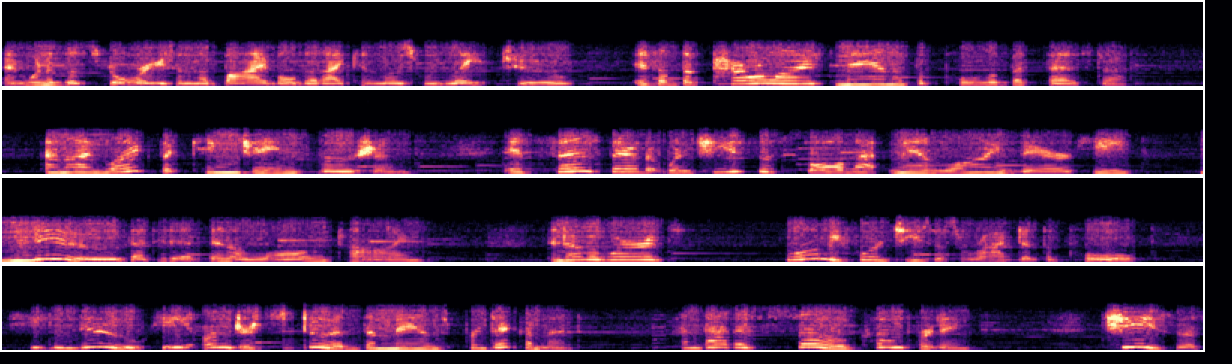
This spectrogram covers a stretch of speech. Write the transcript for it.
and one of the stories in the Bible that I can most relate to is of the paralyzed man at the pool of Bethesda. And I like the King James Version. It says there that when Jesus saw that man lying there, he knew that it had been a long time. In other words, long before Jesus arrived at the pool, he knew, he understood the man's predicament. And that is so comforting. Jesus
